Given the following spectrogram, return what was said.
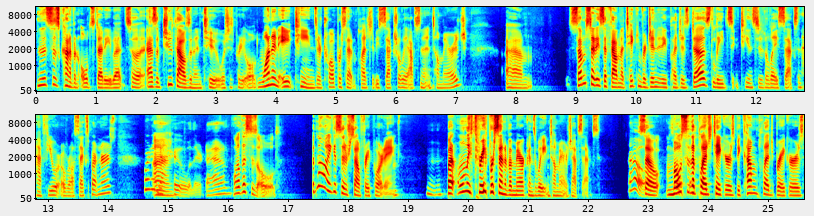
this is kind of an old study, but so as of 2002, which is pretty old, one in eight teens or 12% pledged to be sexually abstinent until marriage. Um, some studies have found that taking virginity pledges does lead teens to delay sex and have fewer overall sex partners. According Um, to who? Their dad. Well, this is old, but no, I guess they're self-reporting. Hmm. But only 3% of Americans wait until marriage to have sex. Oh, so most of the pledge takers become pledge breakers,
